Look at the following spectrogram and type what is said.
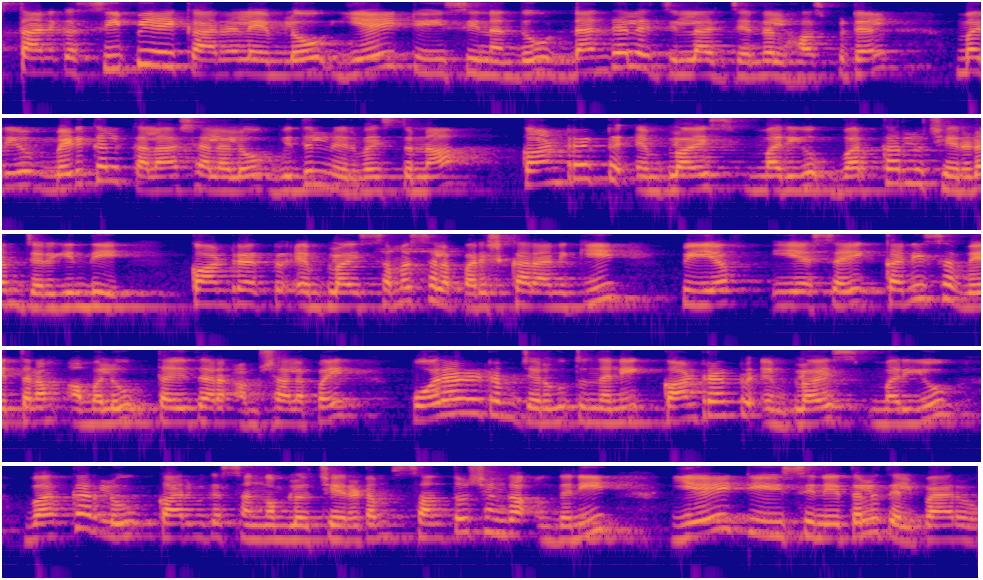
స్థానిక సిపిఐ కార్యాలయంలో ఏఐటీసీ నందు నంద్యాల జిల్లా జనరల్ హాస్పిటల్ మరియు మెడికల్ కళాశాలలో విధులు నిర్వహిస్తున్న కాంట్రాక్ట్ ఎంప్లాయీస్ మరియు వర్కర్లు చేరడం జరిగింది. కాంట్రాక్ట్ ఎంప్లాయీస్ సమస్యల పరిష్కారానికి పీఎఫ్ ఈఎస్ఐ కనీస వేతనం అమలు తదితర అంశాలపై పోరాడటం జరుగుతుందని కాంట్రాక్ట్ ఎంప్లాయీస్ మరియు వర్కర్లు కార్మిక సంఘంలో చేరడం సంతోషంగా ఉందని ఏఐటీసీ నేతలు తెలిపారు.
